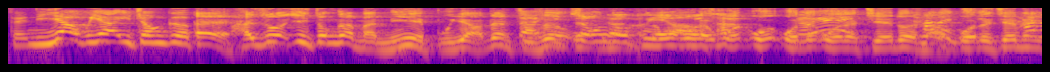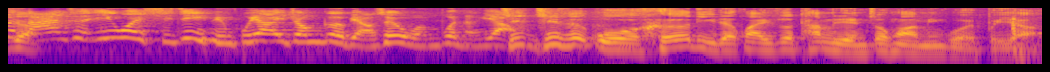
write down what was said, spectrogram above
对，你要不要一中个表？哎，还是说一中个表你也不要？但主一中都不要。我我我的我的结论，我的结论，他的答案是因为习近平不要一中个表，所以我们不能要。其其实我合理的话，就说他们连中华民国也不要。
